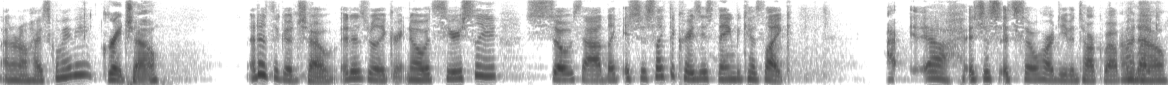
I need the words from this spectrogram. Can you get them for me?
I don't know high school maybe. Great show. It is a good show. It is really great. No, it's seriously so sad. Like it's just like the craziest thing because like, I, ugh, it's just it's so hard to even talk about. But I know. like,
